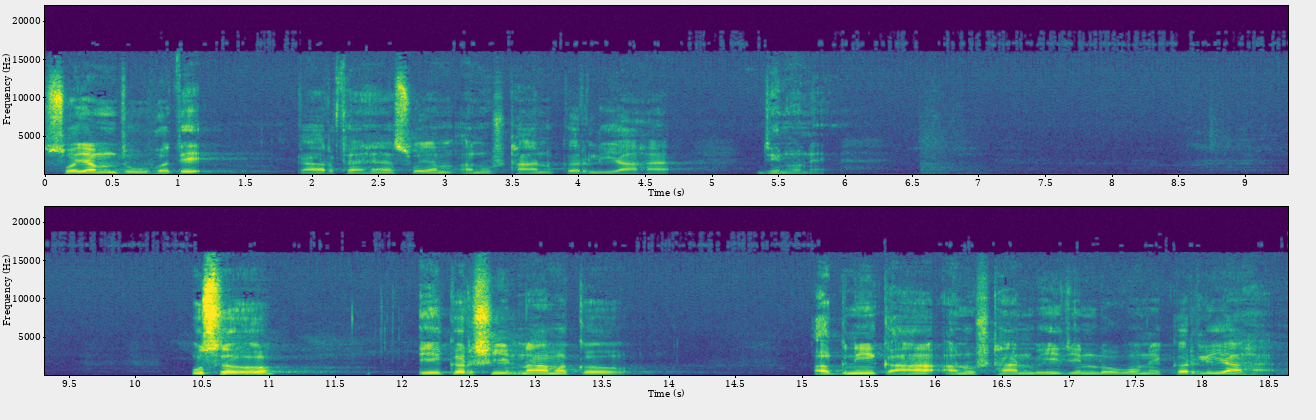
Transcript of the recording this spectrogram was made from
स्वयं जूहते का अर्थ है स्वयं अनुष्ठान कर लिया है जिन्होंने। उस एकर्षि नामक अग्नि का अनुष्ठान भी जिन लोगों ने कर लिया है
